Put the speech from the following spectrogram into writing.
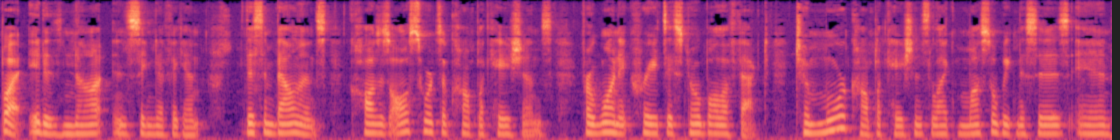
but it is not insignificant. This imbalance causes all sorts of complications. For one, it creates a snowball effect to more complications like muscle weaknesses and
